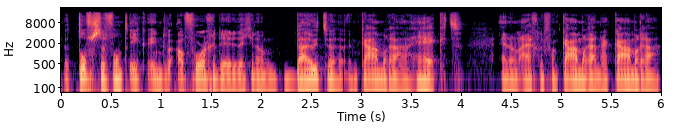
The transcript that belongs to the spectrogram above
het tofste vond ik in de vorige delen... dat je dan buiten een camera hackt... En dan eigenlijk van camera naar camera,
